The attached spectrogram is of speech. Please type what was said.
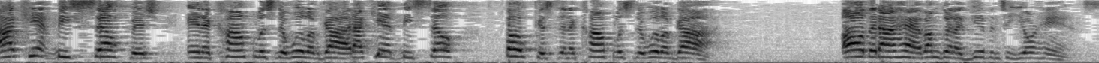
I can't be selfish and accomplish the will of God. I can't be self focused and accomplish the will of God. All that I have, I'm going to give into your hands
